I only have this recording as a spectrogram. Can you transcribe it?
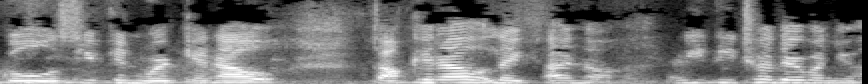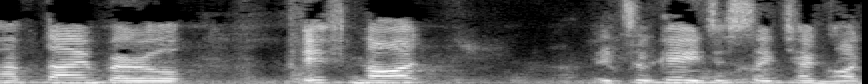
goals. You can work it out, talk it out. Like I know meet each other when you have time. Pero if not, it's okay. Just like check on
